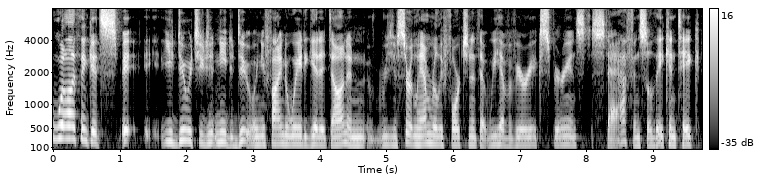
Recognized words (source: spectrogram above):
Well, I think it's it, it, you do what you need to do, and you find a way to get it done. And you know, certainly, I'm really fortunate that we have a very experienced staff, and so they can take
